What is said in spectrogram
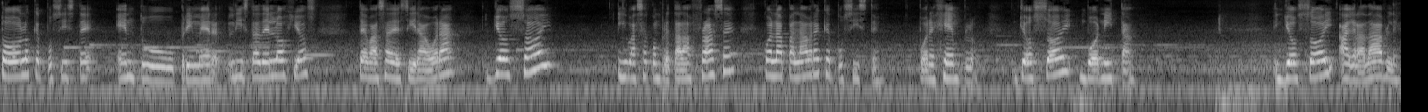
todo lo que pusiste en tu primer lista de elogios. Te vas a decir ahora, yo soy y vas a completar la frase con la palabra que pusiste. Por ejemplo, yo soy bonita. Yo soy agradable.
